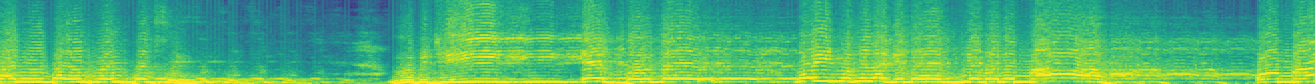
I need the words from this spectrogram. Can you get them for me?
পানি বাইর হইতেছে নবীজি এক পর্বে ওই মহিলাকে দেখ দিয়ে বলে, মা, ও মা,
